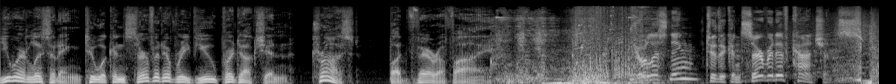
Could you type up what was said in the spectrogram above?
You are listening to a conservative review production. Trust, but verify. You're listening to The Conservative Conscience.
